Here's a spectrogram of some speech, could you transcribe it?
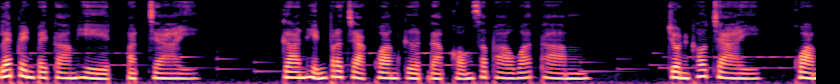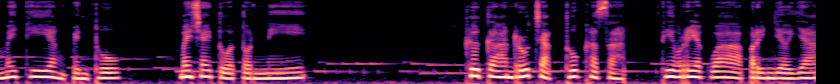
และเป็นไปตามเหตุปัจจัย การเห็นประจักษ์ความเกิดดับของสภาวะธรรม จนเข้าใจความไม่เที่ยงเป็นทุกข์ ไม่ใช่ตัวตนนี้ คือการรู้จักทุกขสัตว์ที่เรียกว่าปริญเยยะ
